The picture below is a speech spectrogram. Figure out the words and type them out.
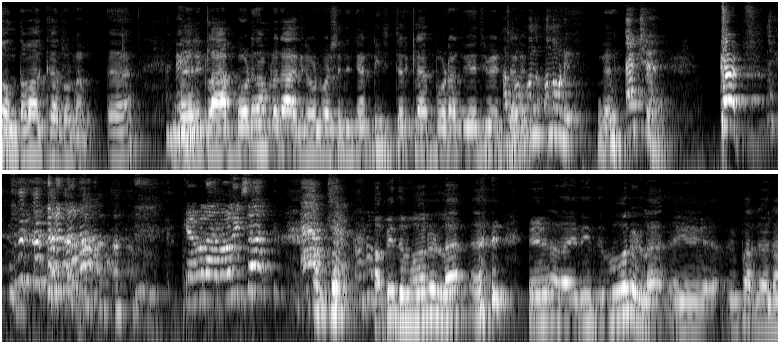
സ്വന്തമാക്കുക എന്നുള്ളതാണ്. എന്തായാലും ക്ലാബ് ബോർഡ് നമ്മളൊരു ആഗ്രഹമുണ്ട് പക്ഷെ ഇത് ഞാൻ ഡിജിറ്റൽ ക്ലാബ് ബോർഡാണെന്ന് വിചാരിച്ച് അപ്പൊ മേടിച്ചാണ് അപ്പൊ ഇതുപോലുള്ള അതായത് ഇതുപോലുള്ള ഈ പറഞ്ഞ പോലെ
